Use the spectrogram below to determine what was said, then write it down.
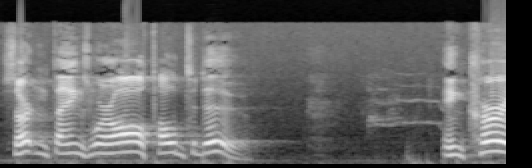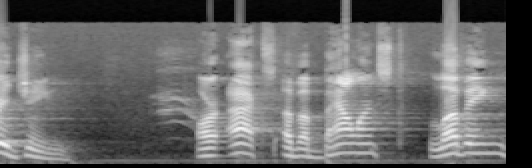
Certain things we're all told to do. Encouraging are acts of a balanced, loving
